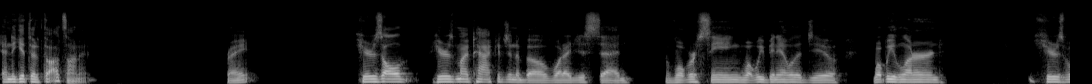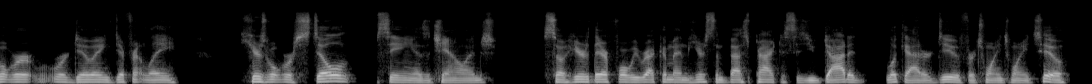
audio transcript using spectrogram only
And to get their thoughts on it. Right here's all here's my package in a bow of what I just said, of what we're seeing, what we've been able to do, what we learned. Here's what we're we're doing differently. Here's what we're still seeing as a challenge. So here, therefore, we recommend here's some best practices you got to look at or do for 2022.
